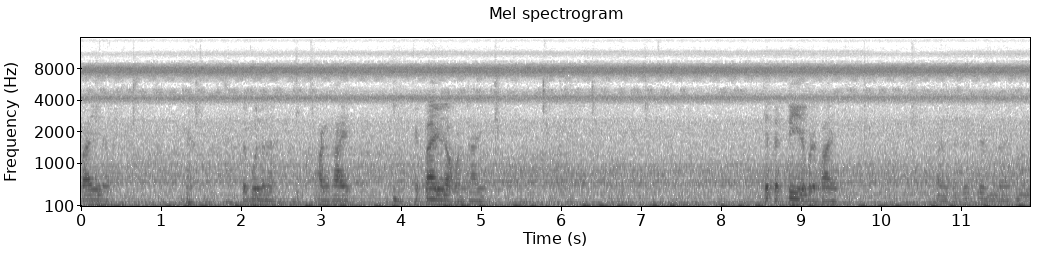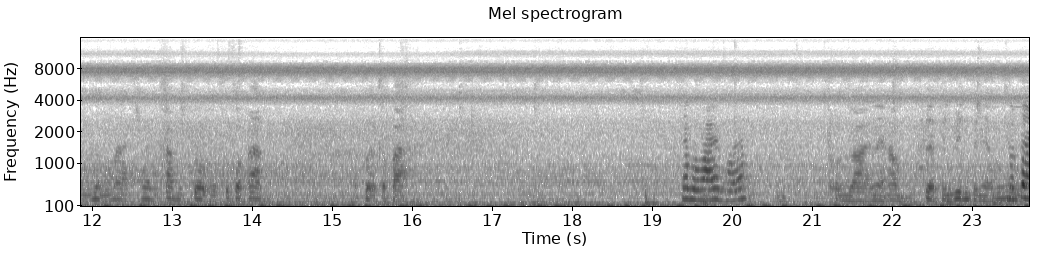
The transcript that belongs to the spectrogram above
ไปไปนะไปบุญนะนะพังไทยไปไปดอกพังไทยเจ็ดแปดปีเราไปไปไปเรื่องอะไรมันเรื่องมากเรื่องคำตัวของสุขภาพเปิดกระปะจะบอกว่าบอกว่าคนลายเนี่ยครับเกิดเป็นวินเป็นอย่างนี้มันเจอ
